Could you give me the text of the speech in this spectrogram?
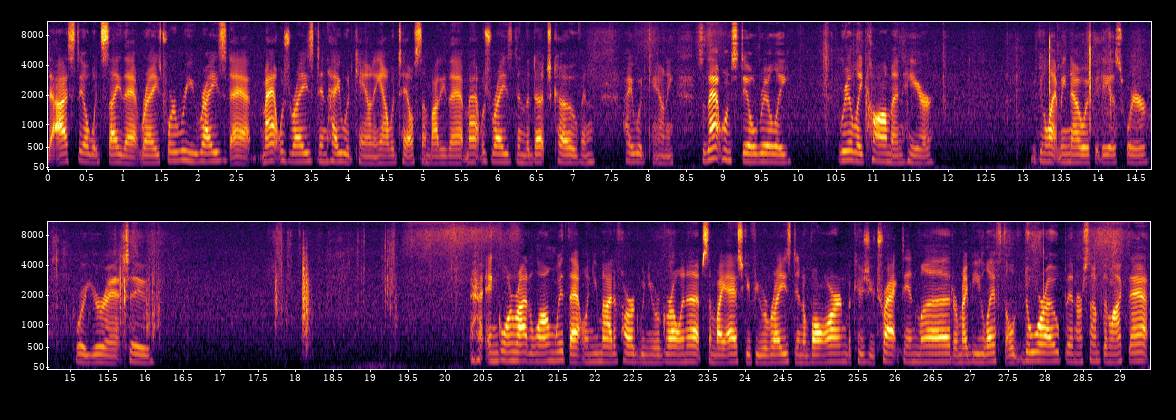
I still would say that, raised. Where were you raised at? Matt was raised in Haywood County. I would tell somebody that. Matt was raised in the Dutch Cove in Haywood County. So that one's still really, really common here. You can let me know if it is where where you're at too. And going right along with that one, you might have heard when you were growing up, somebody asked you if you were raised in a barn because you tracked in mud or maybe you left the door open or something like that.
